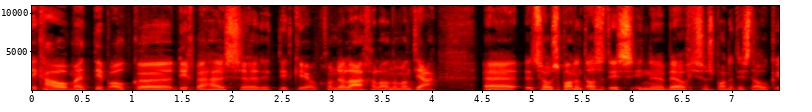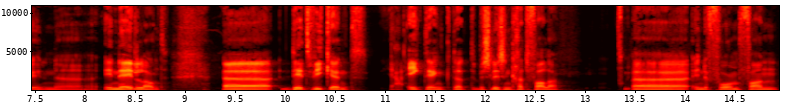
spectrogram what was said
ik hou mijn tip ook dicht bij huis dit, dit keer. Ook gewoon de lage landen. Want ja, eh, zo spannend als het is in eh, België, zo spannend is het ook in, eh, in Nederland. Dit weekend, ja, ik denk dat de beslissing gaat vallen. In de vorm van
